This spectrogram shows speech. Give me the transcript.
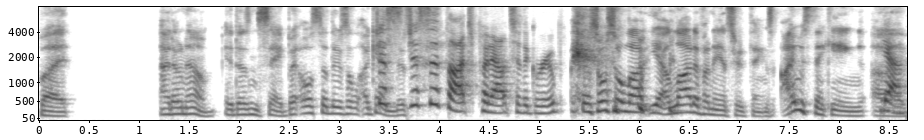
but I don't know. It doesn't say, but also there's a again just just a thought to put out to the group. there's also a lot, yeah, a lot of unanswered things. I was thinking of, yeah.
